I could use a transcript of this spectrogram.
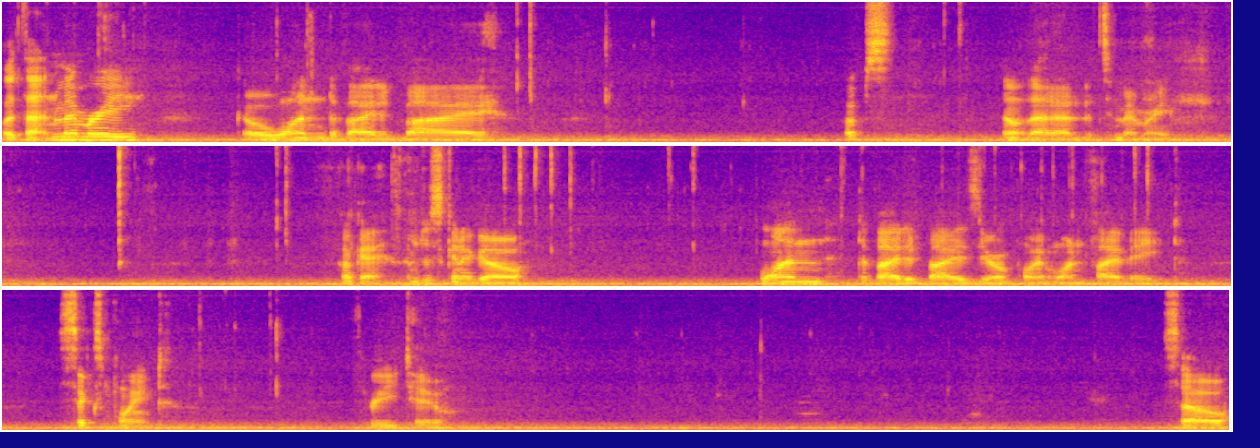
put that in memory go 1 divided by, whoops, no, that added it to memory. Okay, I'm just going to go 1 divided by 0 0.158, 6.32. So,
